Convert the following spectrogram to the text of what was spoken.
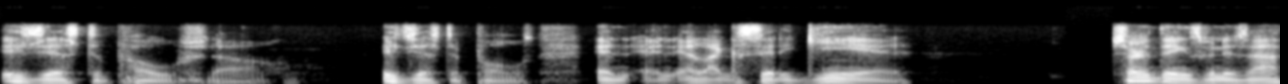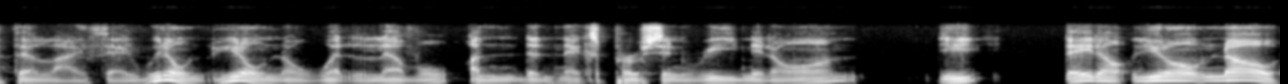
It's just a post, dog. It's just a post. And, and and like I said again, certain things when it's out there like that, we don't you don't know what level the next person reading it on. You, they don't you don't know.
